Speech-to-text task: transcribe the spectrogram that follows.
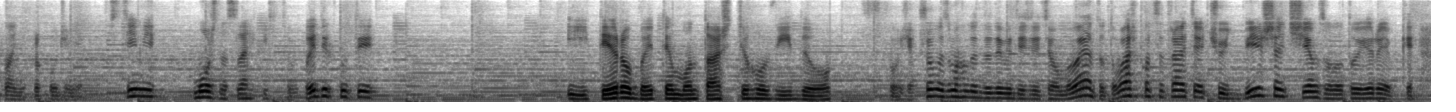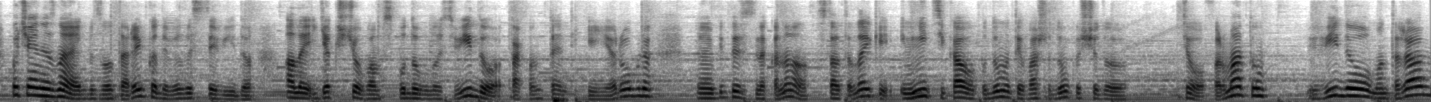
в плані проходження в стімі, можна з легкістю видихнути і йти робити монтаж цього відео. Тож, якщо ви змогли додивитись до цього моменту, то ваша концентрація чуть більше, ніж золотої рибки. Хоча я не знаю, як би золота рибка дивилась це відео. Але якщо вам сподобалось відео та контент, який я роблю, е, підписуйтесь на канал, ставте лайки, і мені цікаво подумати вашу думку щодо цього формату, відео, монтажа.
